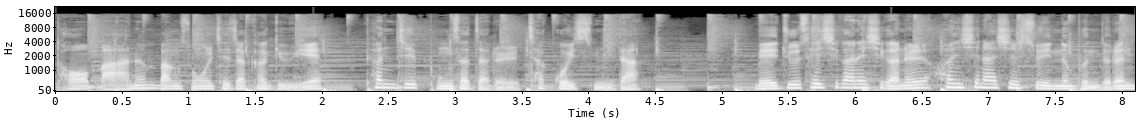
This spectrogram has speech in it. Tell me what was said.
더 많은 방송을 제작하기 위해 편집 봉사자를 찾고 있습니다. 매주 3시간의 시간을 헌신하실 수 있는 분들은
